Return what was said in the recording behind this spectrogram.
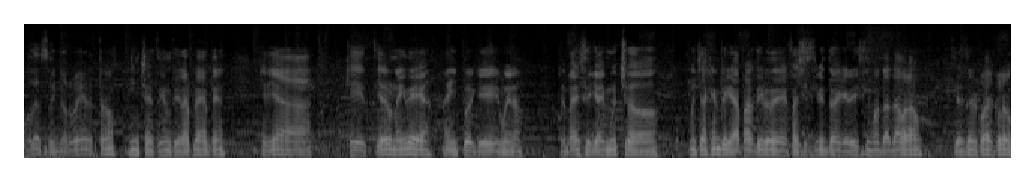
Hola, soy Norberto, hincha de Estudiante de La Plata. Quería que tirar una idea ahí porque, bueno, me parece que hay mucho, mucha gente que a partir del fallecimiento del queridísimo Tata Brown se acercó al club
